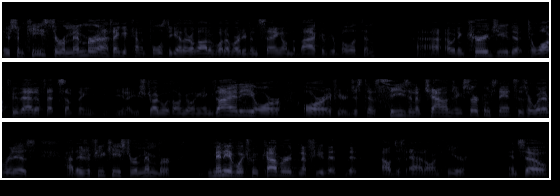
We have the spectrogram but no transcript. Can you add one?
There's some keys to remember, and I think it kind of pulls together a lot of what I've already been saying on the back of your bulletin. Uh, I would encourage you to, to walk through that if that's something you know you struggle with ongoing anxiety, or or if you're just in a season of challenging circumstances, or whatever it is. Uh, there's a few keys to remember, many of which we've covered, and a few that that I'll just add on here. And so,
